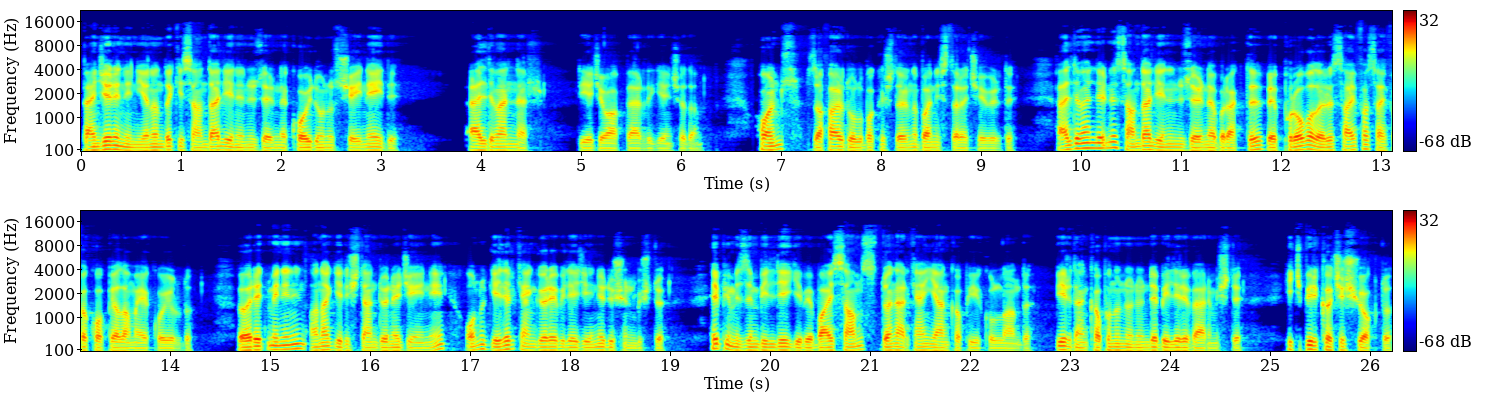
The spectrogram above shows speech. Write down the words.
Pencerenin yanındaki sandalyenin üzerine koyduğunuz şey neydi? Eldivenler, diye cevap verdi genç adam. Holmes, zafer dolu bakışlarını Bannister'a çevirdi. Eldivenlerini sandalyenin üzerine bıraktı ve provaları sayfa sayfa kopyalamaya koyuldu. Öğretmeninin ana girişten döneceğini, onu gelirken görebileceğini düşünmüştü. Hepimizin bildiği gibi Bay Sams dönerken yan kapıyı kullandı. Birden kapının önünde beliri vermişti. Hiçbir kaçış yoktu.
